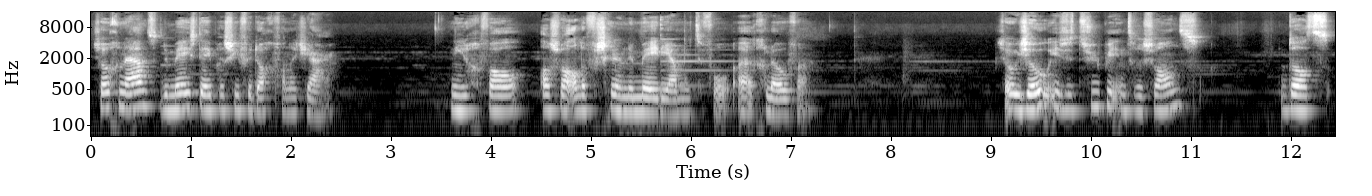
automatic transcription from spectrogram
Zogenaamd de meest depressieve dag van het jaar. In ieder geval als we alle verschillende media moeten uh, geloven. Sowieso is het super interessant dat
